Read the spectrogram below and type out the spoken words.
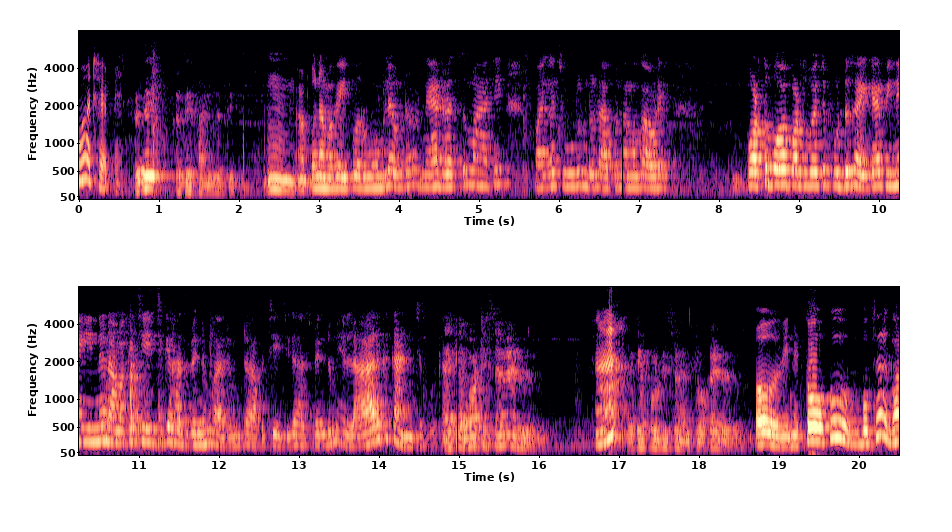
വാട്ട് ഹാപ്പൻ അപ്പോൾ നമുക്ക് ഇപ്പോൾ റൂമിലുണ്ട്. ഞാൻ ഡ്രസ്സ് മാറ്റി ഭയങ്കര ചൂടുണ്ടല്ലോ. അപ്പോൾ നമുക്ക് അവിടെ പുറത്ത് പോവാ പുറത്ത് പോയിട്ട് ഫുഡ് കഴിക്കാം. പിന്നെ ഇന്ന് നമുക്ക് ചേച്ചിക്ക് ഹസ്ബൻഡും വരും കേട്ടോ അപ്പോൾ ചേച്ചിക്ക് ഹസ്ബൻഡും എല്ലാവർക്കും കാണിച്ചു കൊടുക്കാം. ഫോർട്ടി സെവൻ तोको बोक्छ ആ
